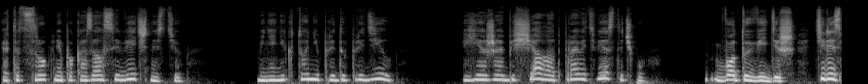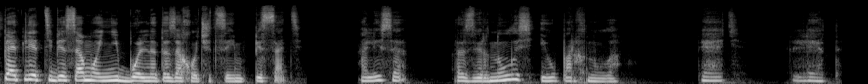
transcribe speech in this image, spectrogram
Этот срок мне показался вечностью. Меня никто не предупредил. Я же обещала отправить весточку. Вот увидишь, через пять лет тебе самой не больно-то захочется им писать. Алиса развернулась и упорхнула. «Пять лет»,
